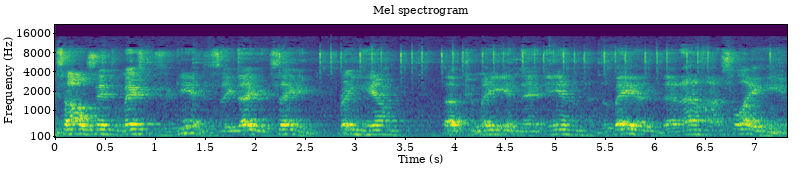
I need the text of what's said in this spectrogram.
Saul sent the messengers again to see David, saying, Bring him up to me in the, in the bed that I might slay him.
